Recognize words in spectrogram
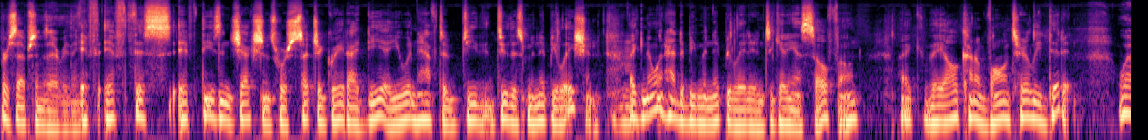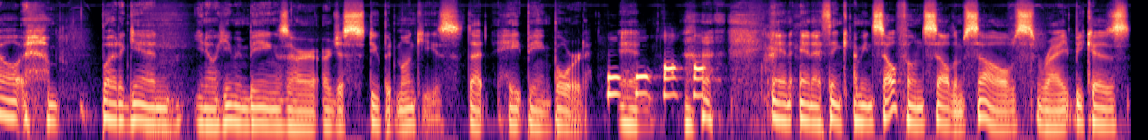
Perception's everything. if if this if these injections were such a great idea, you wouldn't have to do, do this manipulation. Mm-hmm. Like no one had to be manipulated into getting a cell phone. Like they all kind of voluntarily did it. Well, but again, you know, human beings are, are just stupid monkeys that hate being bored. And, and and I think I mean cell phones sell themselves, right? Because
